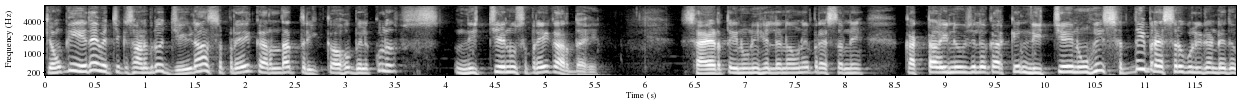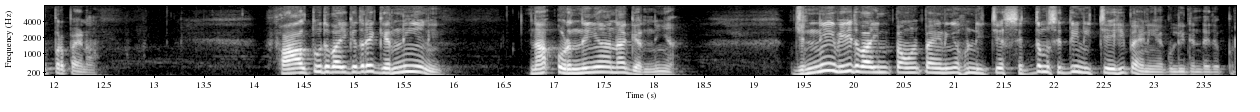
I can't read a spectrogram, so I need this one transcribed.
ਕਿਉਂਕਿ ਇਹਦੇ ਵਿੱਚ ਕਿਸਾਨ ਵੀਰੋ, ਜਿਹੜਾ ਸਪਰੇਅ ਕਰਨ ਦਾ ਤਰੀਕਾ ਉਹ ਬਿਲਕੁਲ ਸ- ਨੀਚੇ ਨੂੰ ਸਪਰੇਅ ਕਰਦਾ ਇਹ। ਸਾਈਡ ਤੇ ਨੂੰ ਨਹੀਂ ਹਿੱਲਣਾ, ਉਹਨੇ ਪ੍ਰੈਸ਼ਰ ਨੇ। ਕੱਟ ਵਾਲੀ ਨਿਊਜ਼ਲ ਕਰਕੇ ਨੀਚੇ ਨੂੰ ਹੀ ਸਿੱਧਾ ਹੀ ਪ੍ਰੈਸ਼ਰ ਗੁੱਲੀ ਡੰਡੇ ਦੇ ਉੱਪਰ ਪੈਣਾ। ਫਾਲਤੂ ਦਵਾਈ ਕਿਧਰੇ ਗਿਰਨੀ ਹੀ ਨਹੀਂ। ਨਾ ਉੜਨੀ ਆ ਨਾ ਗਿਰਨੀ ਆ ਜਿੰਨੀ ਵੀ ਦਵਾਈ ਪਾਉਣ ਪੈਣੀ ਆ, ਉਹ ਨੀਚੇ ਸਿੱਧਮ ਸਿੱਧੀ ਨੀਚੇ ਹੀ ਪੈਣੀ ਆ ਗੁੱਲੀ ਡੰਡੇ ਦੇ ਉੱਪਰ।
